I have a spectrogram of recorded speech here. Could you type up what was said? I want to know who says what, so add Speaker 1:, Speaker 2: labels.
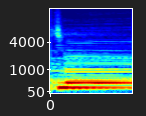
Speaker 1: past.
